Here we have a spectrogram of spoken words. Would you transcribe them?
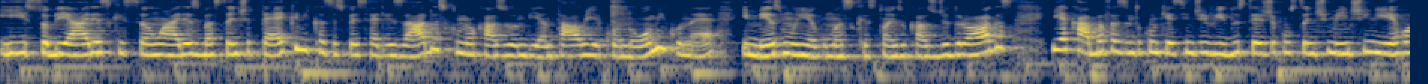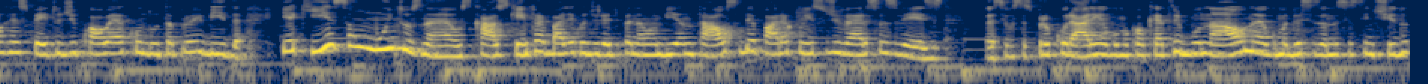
e sobre áreas que são áreas bastante técnicas especializadas, como é o caso ambiental e econômico, né, e mesmo em algumas questões o caso de drogas, e acaba fazendo com que esse indivíduo esteja constantemente em erro a respeito de qual é a conduta proibida. E aqui são muitos, né, os casos. Quem trabalha com direito penal ambiental se depara com isso diversas vezes se vocês procurarem alguma qualquer tribunal, né, alguma decisão nesse sentido,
